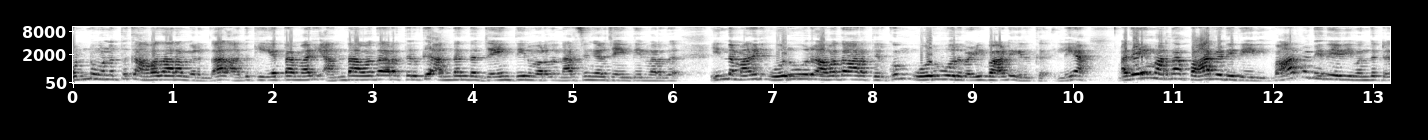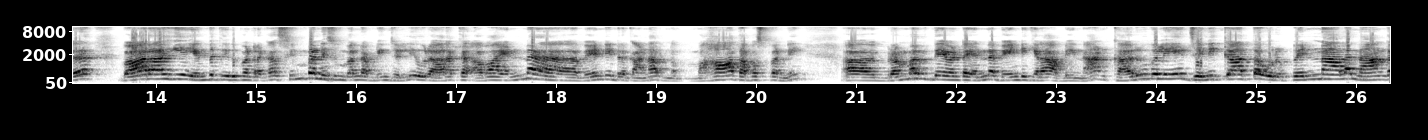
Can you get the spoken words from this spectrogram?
ஒன்று ஒன்றுத்துக்கு அவதாரம் இருந்தால் அதுக்கு ஏற்ற மாதிரி அந்த அவதாரத்திற்கு அந்தந்த ஜெயந்தின்னு வருது நரசிங்கர் ஜெயந்தின்னு வருது. இந்த மாதிரி ஒரு ஒரு அவதாரத்திற்கும் ஒரு ஒரு வழிபாடு இருக்கு இல்லையா? அதே மாதிரி தான் பார்வதி தேவி. பார்வதி தேவி வந்துட்டு வாராகிய எந்தக்கு இது பண்றாக்கா? சிம்பன் சிம்பன் அப்படின்னு சொல்லி ஒரு அரக்க அவ என்ன வேண்டிட்டு இருக்கான்னா மகா தபஸ் பண்ணி பிரம்மன் தேவன்கிட்ட என்ன வேண்டிக்கிறா அப்படின்னா கருவிலேயே ஜெனிக்காத ஒரு பெண்ணால நாங்க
